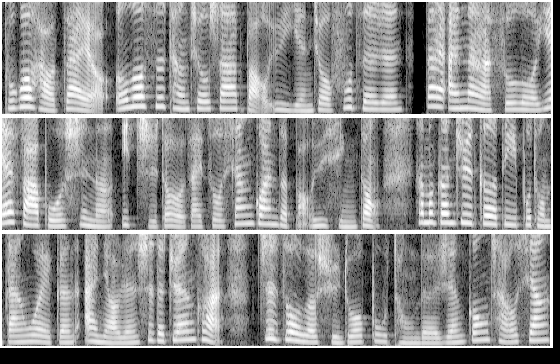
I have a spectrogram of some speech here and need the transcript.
不过好在哦，俄罗斯唐秋沙保育研究负责人戴安娜苏洛耶娃博士呢，一直都有在做相关的保育行动。他们根据各地不同单位跟爱鸟人士的捐款，制作了许多不同的人工巢箱。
